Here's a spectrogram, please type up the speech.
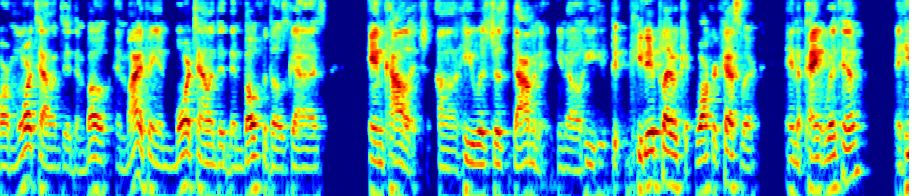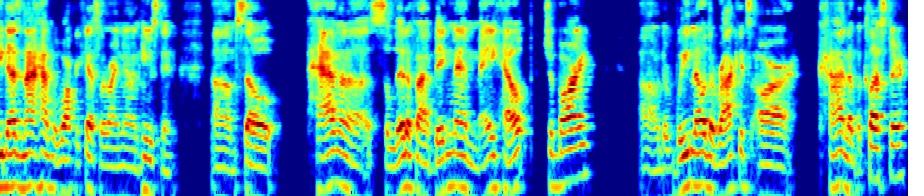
or more talented than both, in my opinion, more talented than both of those guys in college. Uh, he was just dominant. You know, he he did play with Walker Kessler in the paint with him, and he does not have a Walker Kessler right now in Houston. Um, so having a solidified big man may help Jabari. Um, the, we know the Rockets are kind of a cluster.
